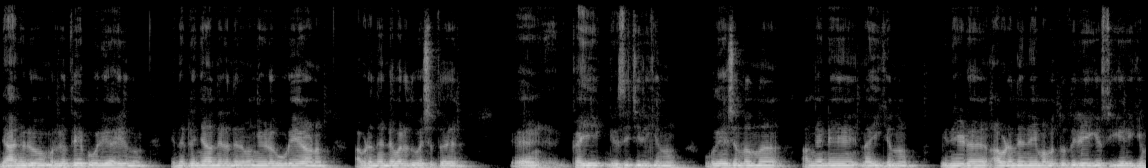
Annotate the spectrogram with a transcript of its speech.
ഞാനൊരു മൃഗത്തെ പോലെയായിരുന്നു എന്നിട്ട് ഞാൻ നിരന്തരം അങ്ങയുടെ കൂടെയാണ്. അവിടുന്ന് എന്റെ വലതുവശത്ത് കൈ ഗ്രസിച്ചിരിക്കുന്നു. ഉപദേശം തന്ന് അങ്ങനെ നയിക്കുന്നു. പിന്നീട് അവിടുന്ന് എന്നെ മഹത്വത്തിലേക്ക് സ്വീകരിക്കും.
